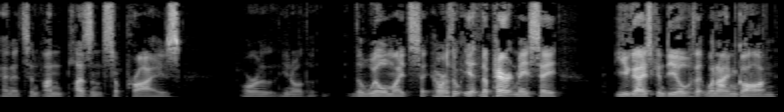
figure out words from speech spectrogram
and it's an unpleasant surprise, or you know, the the will might say, or the, the parent may say, "You guys can deal with it when I'm gone."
